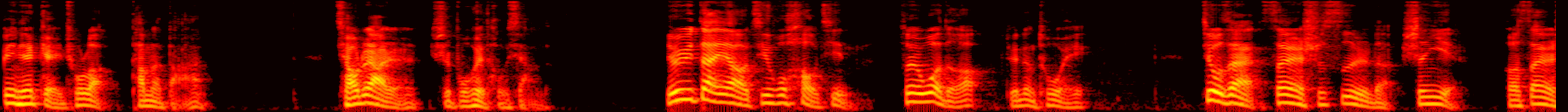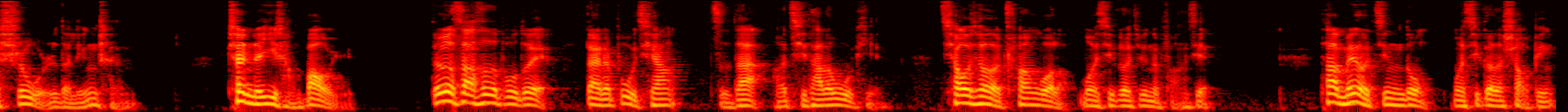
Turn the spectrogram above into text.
并且给出了他们的答案：乔治亚人是不会投降的。由于弹药几乎耗尽，所以沃德决定突围。就在三月十四日的深夜和三月十五日的凌晨，趁着一场暴雨，德克萨斯的部队带着步枪、子弹和其他的物品，悄悄地穿过了墨西哥军的防线。他没有惊动墨西哥的哨兵。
